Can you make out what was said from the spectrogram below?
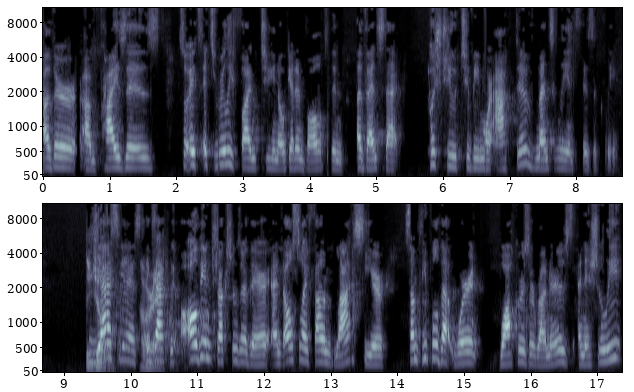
other um, prizes. So it's it's really fun to you know get involved in events that push you to be more active mentally and physically. To join? Yes, yes, All right. exactly. All the instructions are there. And also, I found last year some people that weren't walkers or runners initially,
